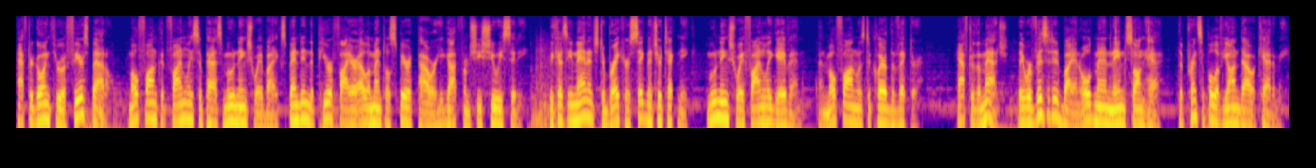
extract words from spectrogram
After going through a fierce battle, Mo Fan could finally surpass Mu Ningxue by expending the pure fire elemental spirit power he got from Shishui City. Because he managed to break her signature technique, Mu Ningxue finally gave in, and Mo Fan was declared the victor. After the match, they were visited by an old man named Song He, the principal of Yandao Academy.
